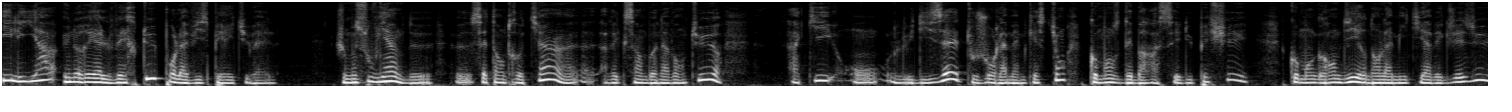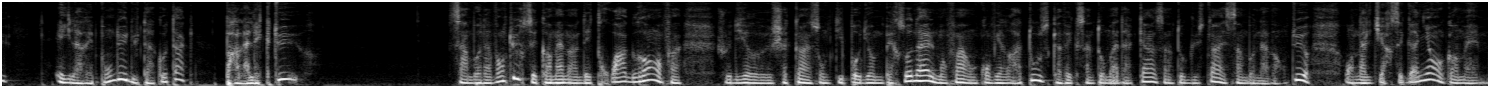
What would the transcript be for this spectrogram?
il y a une réelle vertu pour la vie spirituelle. Je me souviens de euh, cet entretien euh, avec Saint Bonaventure, à qui on lui disait toujours la même question, comment se débarrasser du péché, comment grandir dans l'amitié avec Jésus? Et il a répondu du tac au tac, par la lecture. Saint Bonaventure, c'est quand même un des trois grands. Enfin, je veux dire, euh, chacun a son petit podium personnel, mais enfin, on conviendra tous qu'avec Saint Thomas d'Aquin, Saint Augustin et Saint Bonaventure, on a le tiercé gagnant quand même.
